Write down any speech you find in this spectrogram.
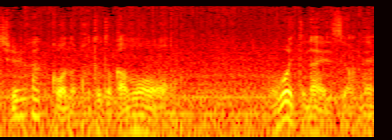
中学校のこととかも覚えてないですよね。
